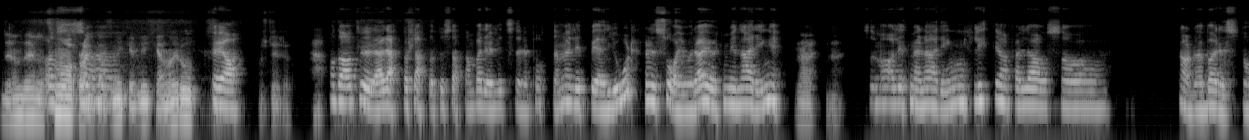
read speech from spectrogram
det er en del småplanter som ikke liker noe rot. Ja, og da tror jeg rett og slett at du setter dem bare i litt større potte med litt bedre jord. For såjorda er jo ikke mye næring i. Nei, nei. Så du må ha litt mer næring, litt iallfall, da, og så lar du det bare stå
